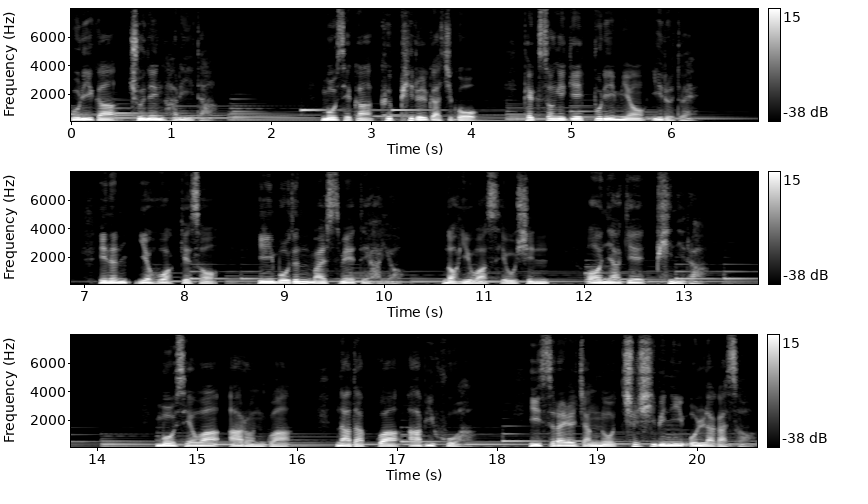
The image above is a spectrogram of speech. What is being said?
우리가 준행하리이다. 모세가 그 피를 가지고 백성에게 뿌리며 이르되 이는 여호와께서 이 모든 말씀에 대하여 너희와 세우신 언약의 피니라. 모세와 아론과 나답과 아비후와 이스라엘 장로 70인이 올라가서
